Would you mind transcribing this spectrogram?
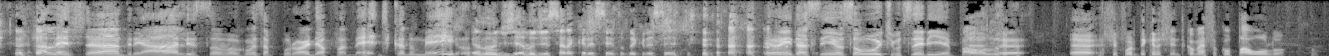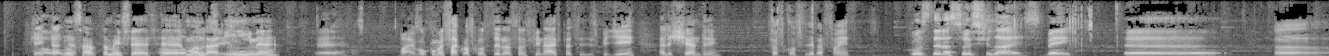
Alexandre, Alisson, vamos começar por ordem alfabética no meio? Eu não disse, eu não disse se era crescente ou decrescente. Eu ainda assim, eu sou o último, seria. Paulo. É, É, se for decrescente, começa com o Paolo. Que tá, Paolo. Não sabe também se é, se é Ô, mandarim, né? é. Vai, vou começar com as considerações finais pra se despedir. Alexandre, suas considerações. Considerações finais. Bem, é, Ah,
